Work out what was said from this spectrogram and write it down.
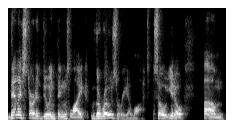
then I started doing things like the rosary a lot. So, you know, um,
